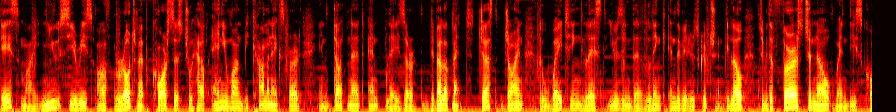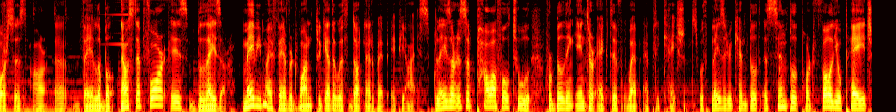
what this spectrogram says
is my new series of roadmap courses to help anyone become an expert in .NET and Blazor development. Just join the waiting list using the link in the video description below to be the first to know when these courses are available. Now step 4 is Blazor maybe my favorite one together with .NET Web APIs. Blazor is a powerful tool for building interactive web applications. With Blazor you can build a simple portfolio page,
